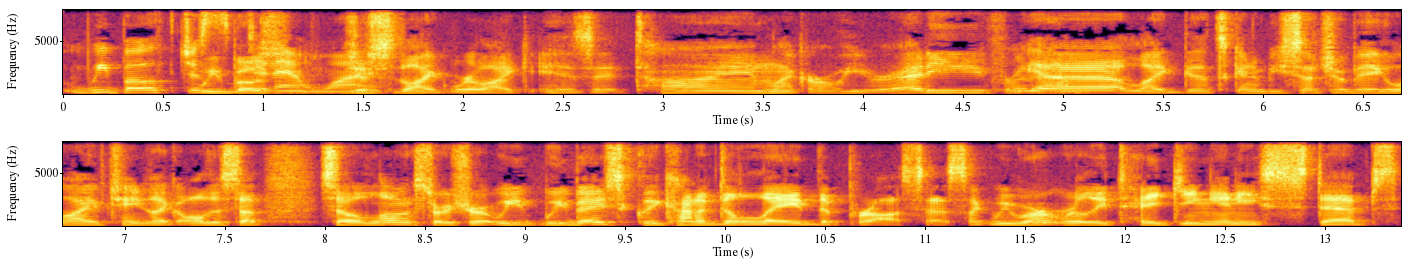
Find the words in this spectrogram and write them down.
we both just we both didn't want. just like we're like is it time? Like are we ready for Yeah. that? Like that's gonna be such a big life change like all this stuff. So long story short we we basically kind of delayed the process. Like we weren't really taking any steps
